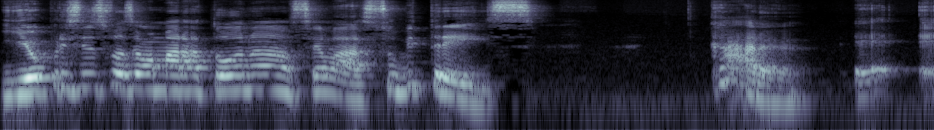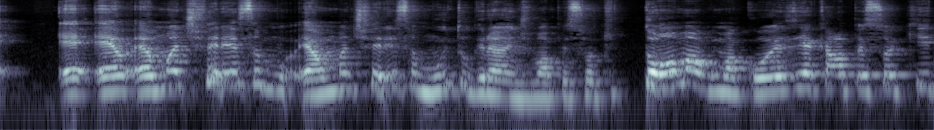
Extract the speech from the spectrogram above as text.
E eu preciso fazer uma maratona, sei lá, sub 3. cara, é, é, é, é, uma diferença, é uma diferença muito grande uma pessoa que toma alguma coisa e aquela pessoa que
